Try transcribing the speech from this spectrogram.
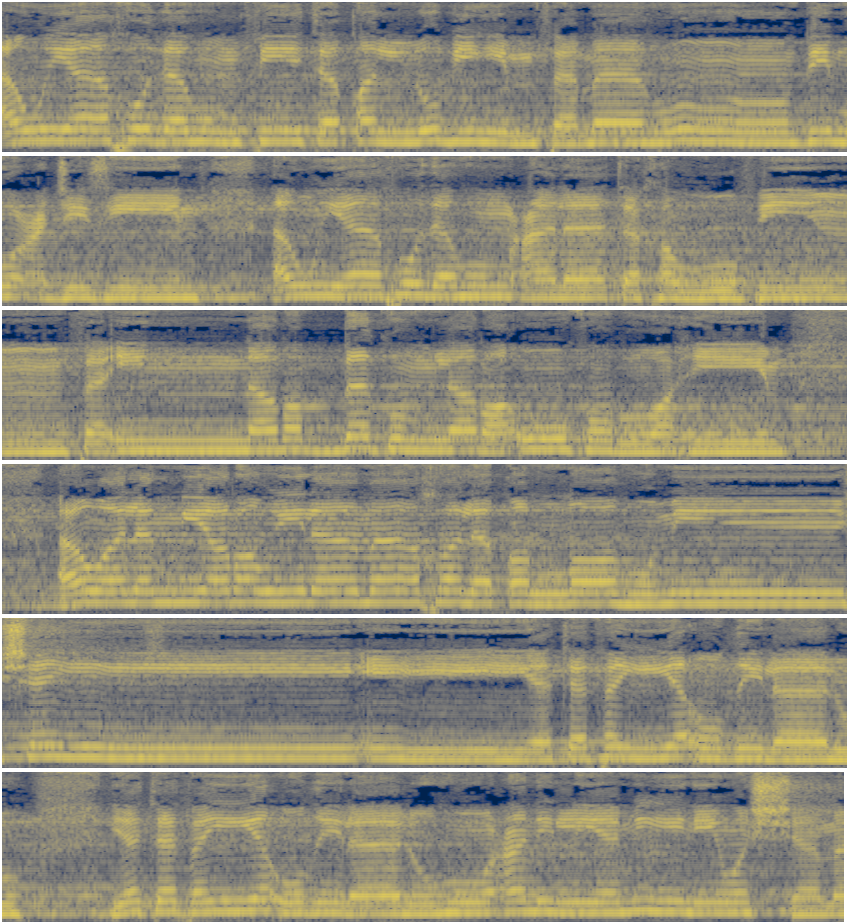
أو ياخذهم في تقلبهم فما هم بمعجزين. أو ياخذهم على تخوف فإن ربكم لرؤوف رحيم. أولم يروا إلى ما خلق الله من شيء يتفيأ ظلاله يتفيأ ظلاله عن اليمين والشمائل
